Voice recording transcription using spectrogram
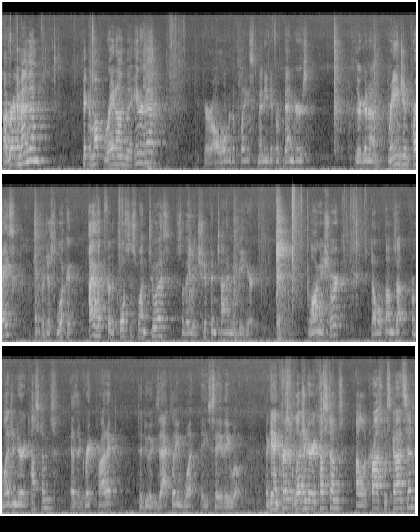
I'd recommend them. Pick them up right on the internet. They're all over the place, many different vendors. They're gonna range in price. So just look at, I looked for the closest one to us so they would ship in time and be here. Long and short, double thumbs up from Legendary Customs as a great product to do exactly what they say they will. Again, Chris with Legendary Customs out of La Crosse, Wisconsin.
